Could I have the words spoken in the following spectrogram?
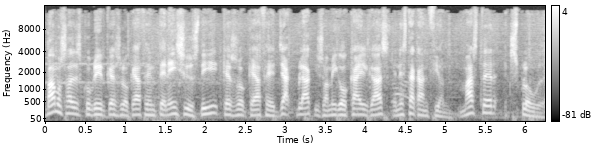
Vamos a descubrir qué es lo que hacen Tenacious D, qué es lo que hace Jack Black y su amigo Kyle Gass en esta canción, Master Exploder.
